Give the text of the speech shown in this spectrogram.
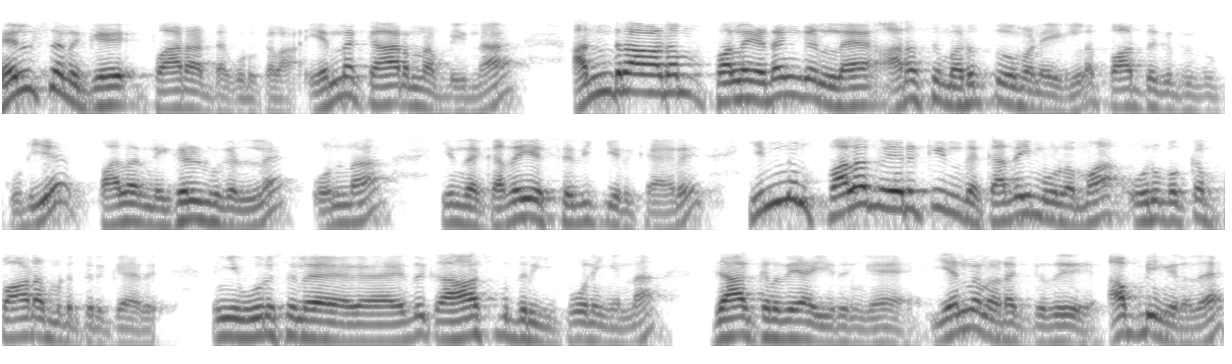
நெல்சனுக்கு பாராட்ட கொடுக்கலாம். என்ன காரணம் அப்படின்னா அன்றாடம் பல இடங்கள்ல அரசு மருத்துவமனைகள்ல பார்த்துக்கிட்டு இருக்கக்கூடிய பல நிகழ்வுகள்ல ஒன்றா இந்த கதையை செதுக்கி இருக்காரு இன்னும் பல பேருக்கு இந்த கதை மூலமா ஒரு பக்கம் பாடம் எடுத்திருக்காரு. நீங்க ஒரு சில இதுக்கு ஆஸ்பத்திரிக்கு போனீங்கன்னா ஜாக்கிரதையா இருங்க என்ன நடக்குது அப்படிங்கிறத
